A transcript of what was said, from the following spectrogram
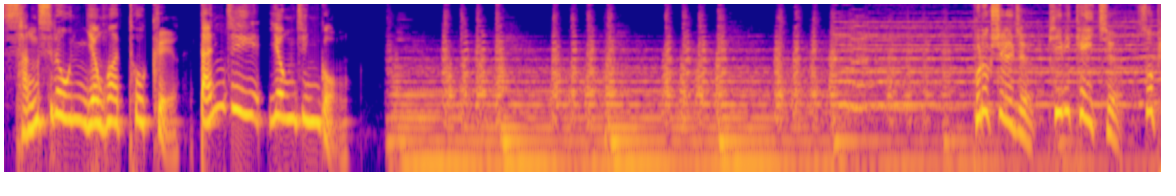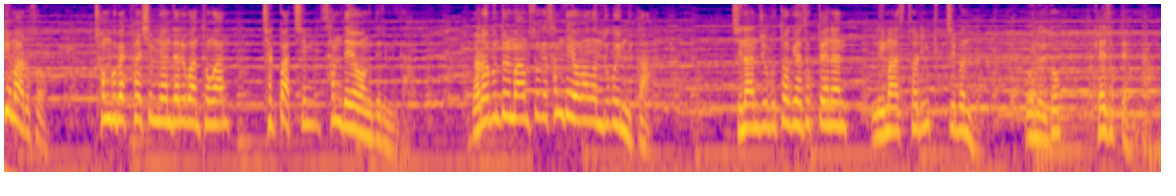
상스러운 영화 토크 딴지 영진공 브룩 쉴즈, 피비 케이츠, 소피 마르소 1980년대를 관통한 책받침 3대 여왕들입니다. 여러분들 마음속에 3대 여왕은 누구입니까? 지난주부터 계속되는 리마스터링 특집은 오늘도 계속됩니다.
